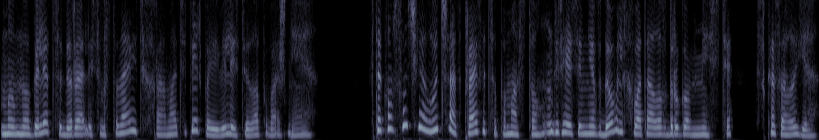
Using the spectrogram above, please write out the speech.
Мы много лет собирались восстановить храм, а теперь появились дела поважнее. В таком случае лучше отправиться по мосту. Грязи мне вдоволь хватало в другом месте, — сказала я.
